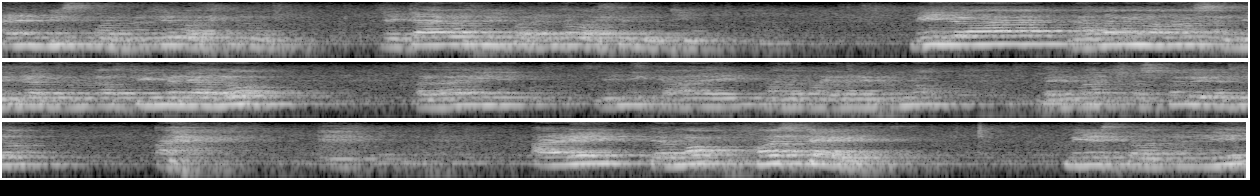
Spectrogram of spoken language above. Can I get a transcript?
आणि मी स्पर्धेचे वाचली नव्हती रिटायर होईपर्यंत वाचली नव्हती मी जेव्हा रामानंद मला संधी द्या दोन हजार तीनमध्ये आलो अदानी काय मला पाहिलं ऐकून त्यांनी मला ट्रस्टमध्ये घेतलं. आणि तेव्हा फर्स्ट टाईम मी स्टॉलमध्ये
